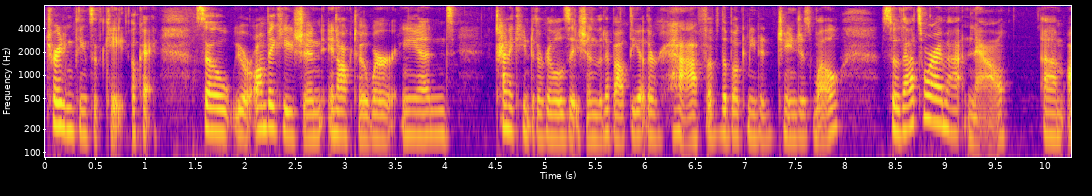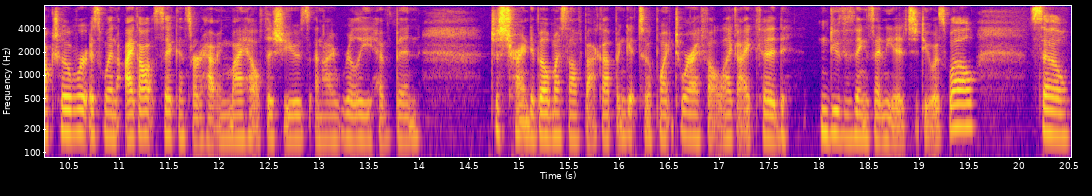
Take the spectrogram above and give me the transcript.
Trading things with Kate. Okay. So we were on vacation in October and kind of came to the realization that about the other half of the book needed to change as well. So that's where I'm at now. Um, October is when I got sick and started having my health issues, and I really have been just trying to build myself back up and get to a point to where I felt like I could do the things I needed to do as well. So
